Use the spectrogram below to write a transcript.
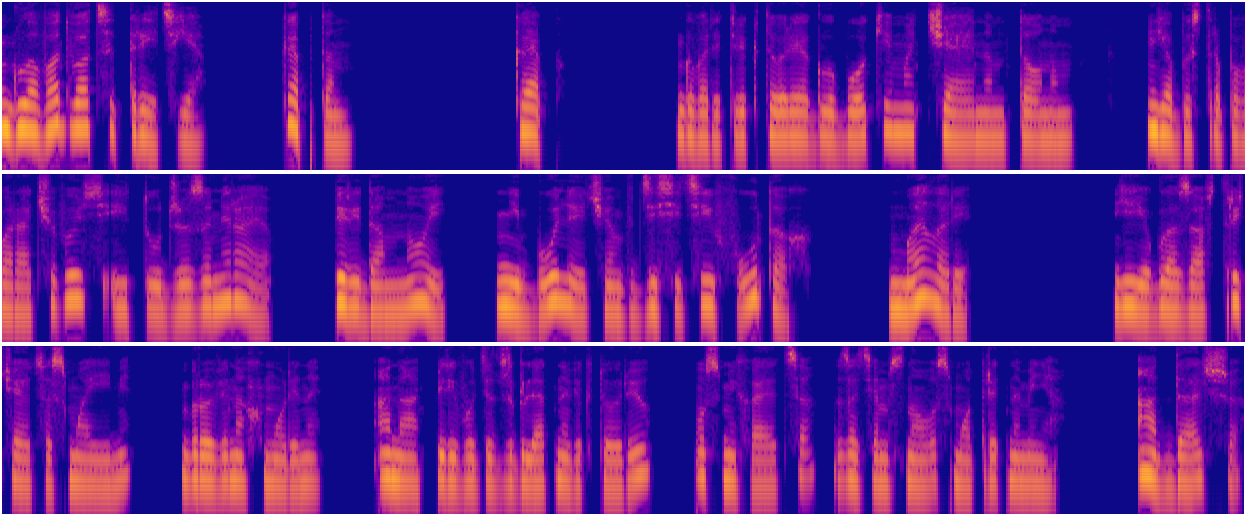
Глава двадцать третья. Кэптон. «Кэп», — говорит Виктория глубоким, отчаянным тоном. Я быстро поворачиваюсь и тут же замираю. Передо мной, не более чем в десяти футах, Мэлори. Ее глаза встречаются с моими, брови нахмурены. Она переводит взгляд на Викторию, усмехается, затем снова смотрит на меня. А дальше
